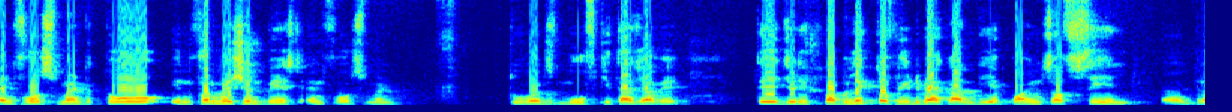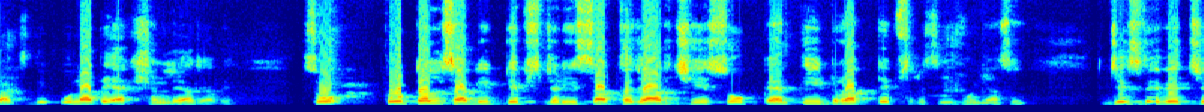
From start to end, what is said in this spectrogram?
ਐਨਫੋਰਸਮੈਂਟ ਤੋਂ information based enforcement towards move ਕੀਤਾ ਜਾਵੇ ਤੇ ਜਿਹੜੀ ਪਬਲਿਕ ਤੋਂ ਫੀਡਬੈਕ ਆਂਦੀ ਹੈ ਪੁਆਇੰਟਸ ਆਫ ਸੇਲ ਡਰੱਗਸ ਦੀ, ਉਹਨਾਂ ਤੇ ਐਕਸ਼ਨ ਲਿਆ ਜਾਵੇ। ਸੋ ਟੋਟਲ ਸਾਡੀ ਟਿਪਸ ਜਿਹੜੀ 7635 ਡਰੱਗ ਟਿਪਸ ਰਿਸੀਵ ਹੋਈਆਂ ਸੀ, ਜਿਸ ਦੇ ਵਿੱਚ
